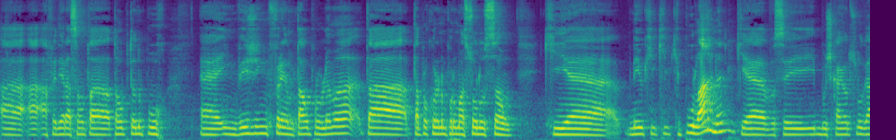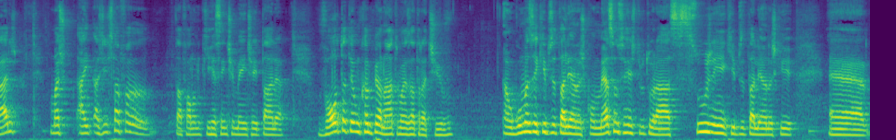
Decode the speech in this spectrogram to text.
a, a federação está tá optando por, é, em vez de enfrentar o problema, tá, tá procurando por uma solução que é meio que, que, que, pular, né? Que é você ir buscar em outros lugares. Mas a, a gente está tá falando que recentemente a Itália volta a ter um campeonato mais atrativo. Algumas equipes italianas começam a se reestruturar, surgem equipes italianas que é,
